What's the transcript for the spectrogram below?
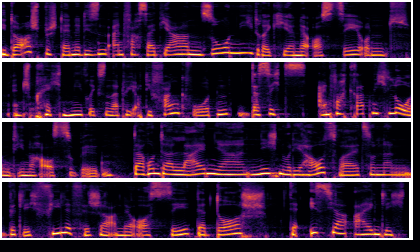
Die Dorschbestände, die sind einfach seit Jahren so niedrig hier in der Ostsee und entsprechend niedrig sind natürlich auch die Fangquoten, dass sich einfach gerade nicht lohnt, ihn noch auszubilden. Darunter leiden ja nicht nur die Hauswald, sondern wirklich viele Fischer an der Ostsee. Der Dorsch der ist ja eigentlich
